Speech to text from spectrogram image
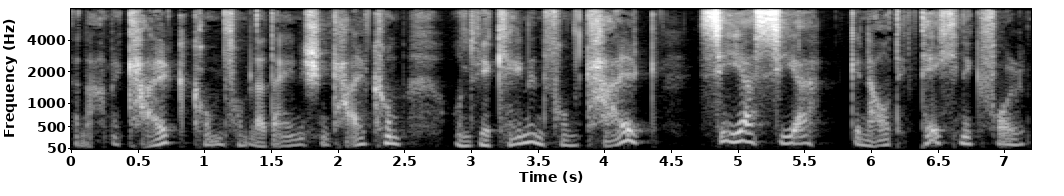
Der Name Kalk kommt vom lateinischen Calcum und wir kennen von Kalk sehr, sehr genau die Technikfolgen,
